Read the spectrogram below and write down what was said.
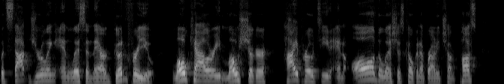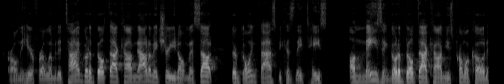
but stop drooling and listen. They are good for you. Low calorie, low sugar high protein, and all delicious coconut brownie chunk puffs are only here for a limited time. Go to built.com now to make sure you don't miss out. They're going fast because they taste amazing. Go to built.com, use promo code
